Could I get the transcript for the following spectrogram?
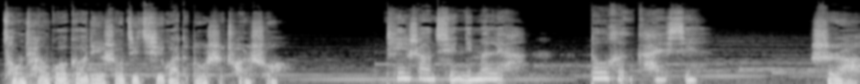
从全国各地收集奇怪的都市传说。听上去你们俩都很开心。是啊。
